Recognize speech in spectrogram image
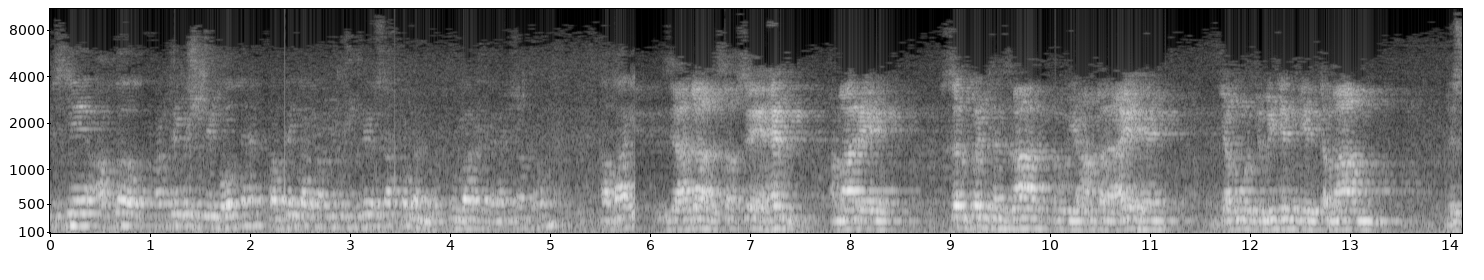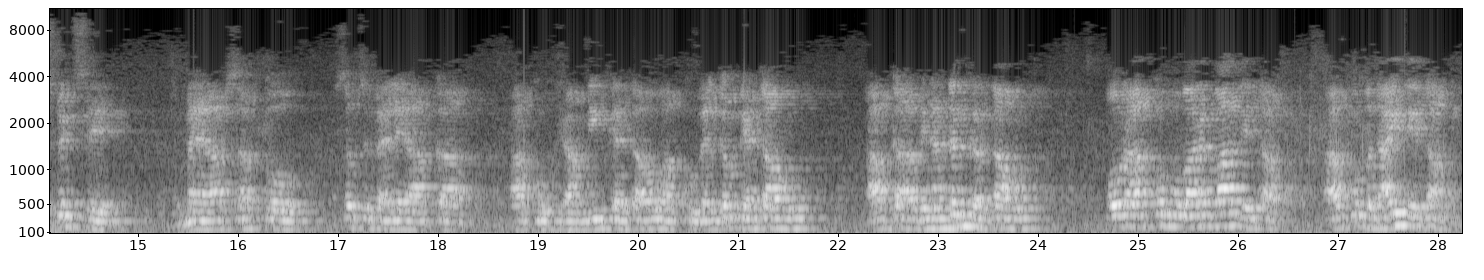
इसलिए आपका कंट्रीब्यूशन भी बहुत है। पब्लिक का कंट्रीब्यूशन भी सबको मैं मुबारक करना चाहता हूँ। आप आगे ज़्यादा सबसे अहम हमारे सरपंच हजरात जो यहाँ पर आए हैं, जम्मू डिवीज़न के तमाम डिस्ट्रिक्ट से, मैं आप सबको सबसे पहले आपका आपको खुशामदीद कहता हूँ, आपको वेलकम कहता हूँ, आपका अभिनंदन करता हूँ। और आपको मुबारकबाद देता हूँ। आपको बधाई देता हूँ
